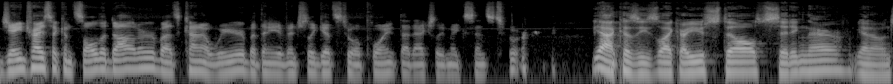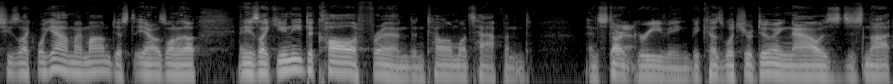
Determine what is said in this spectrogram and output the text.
Jane tries to console the daughter, but it's kind of weird. But then he eventually gets to a point that actually makes sense to her. Yeah, because he's like, "Are you still sitting there?" You know, and she's like, "Well, yeah, my mom just, you know, it was one of those." And he's like, "You need to call a friend and tell him what's happened, and start Yeah. grieving because what you're doing now is just not,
